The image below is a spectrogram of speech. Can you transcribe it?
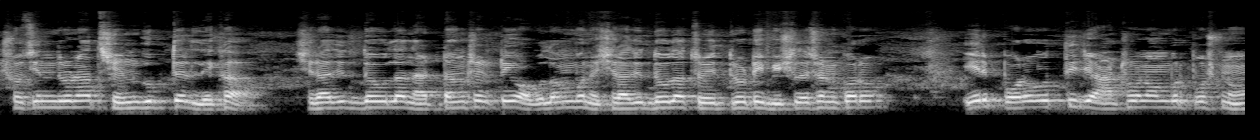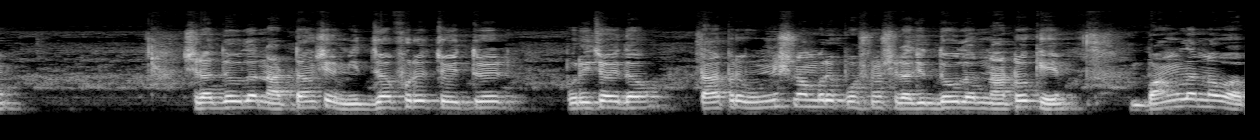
শচীন্দ্রনাথ সেনগুপ্তের লেখা সিরাজউদ্দৌলা নাট্যাংশটি অবলম্বনে সিরাজউদ্দৌলা চরিত্রটি বিশ্লেষণ করো। এর পরবর্তী যে আঠেরো নম্বর প্রশ্ন, সিরাজউদ্দৌলা নাট্যাংশের মির্জাফরের চরিত্রের পরিচয় দাও। তারপরে উনিশ নম্বরের প্রশ্ন, সিরাজউদ্দৌলার নাটকে বাংলা নবাব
